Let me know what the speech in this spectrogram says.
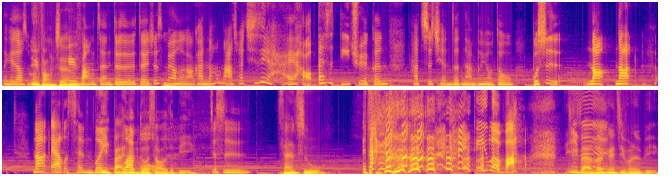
那个叫什么预防针，预防针，对对对，就是没有很好看，然后拿出来其实也还好，但是的确跟她之前的男朋友都不是 not not not Alison 一 level，百跟多少的比？就是三十五，太低了吧？一百分跟几分的比？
